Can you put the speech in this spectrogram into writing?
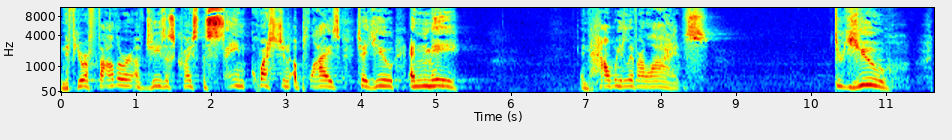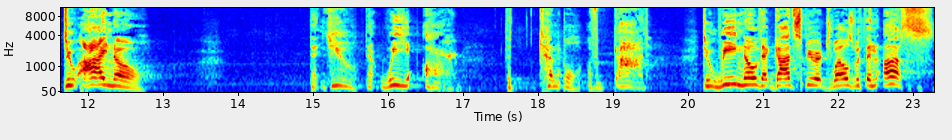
And if you're a follower of Jesus Christ, the same question applies to you and me in how we live our lives. Do you, do I know that you, that we are the temple of God? Do we know that God's Spirit dwells within us?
